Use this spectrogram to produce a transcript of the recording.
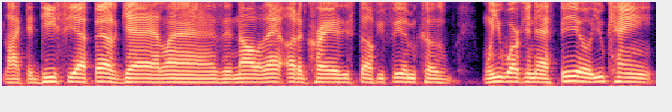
like the DCFS guidelines and all of that other crazy stuff. You feel me? Because when you work in that field, you can't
